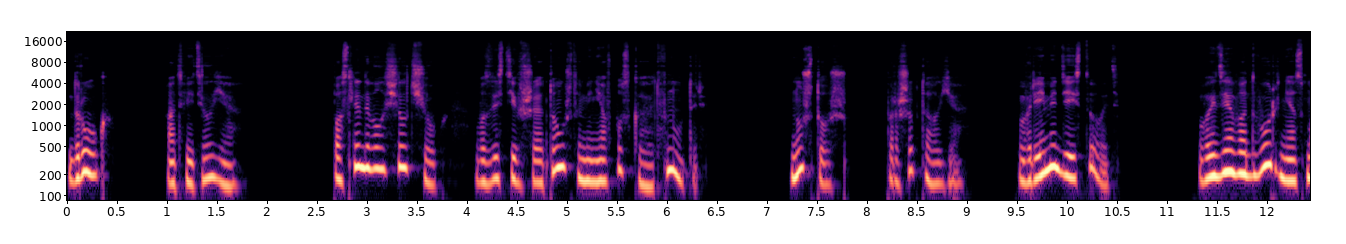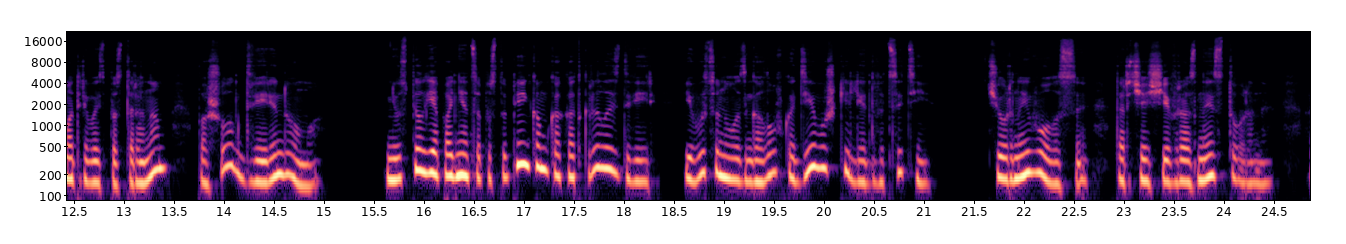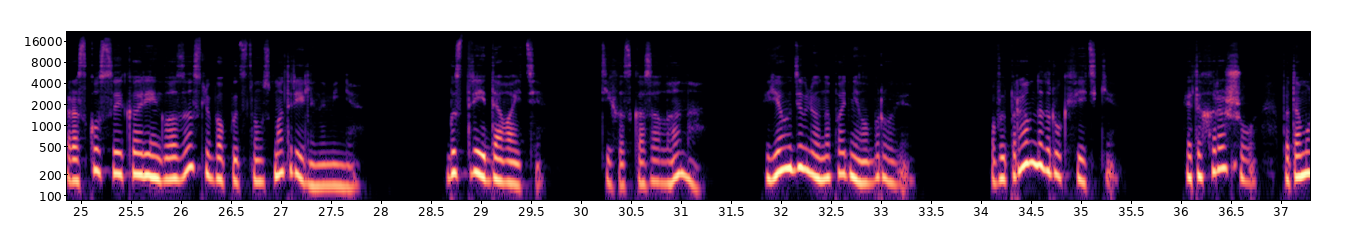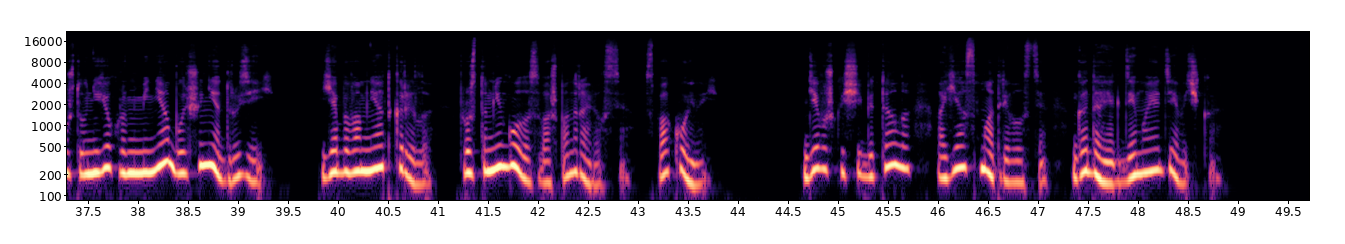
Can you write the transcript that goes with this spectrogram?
«Друг», — ответил я. Последовал щелчок, возвестивший о том, что меня впускают внутрь. «Ну что ж», — прошептал я, — «время действовать». Войдя во двор, не осматриваясь по сторонам, пошел к двери дома. Не успел я подняться по ступенькам, как открылась дверь, и высунулась головка девушки лет двадцати. Черные волосы, торчащие в разные стороны, раскосые корей глаза с любопытством смотрели на меня. «Быстрее давайте!» — тихо сказала она. Я удивленно поднял брови. «Вы правда друг Федьки?» «Это хорошо, потому что у нее кроме меня больше нет друзей. Я бы вам не открыла, просто мне голос ваш понравился, спокойный». Девушка щебетала, а я осматривался, гадая, где моя девочка.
